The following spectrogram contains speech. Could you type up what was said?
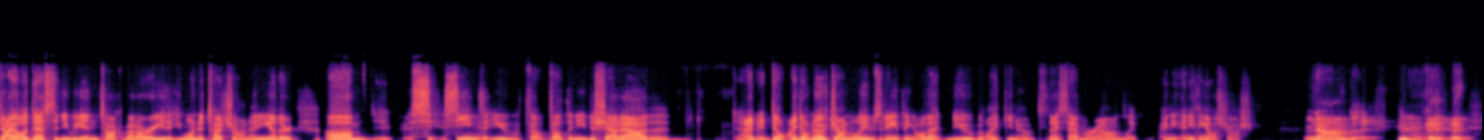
Dial of Destiny we didn't talk about already that you wanted to touch on? Any other um s- scenes that you felt felt the need to shout out? Uh, I I don't I don't know if John Williams did anything all that new, but like you know, it's nice to have him around. Like any anything else, Josh? No, I'm good. Okay.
